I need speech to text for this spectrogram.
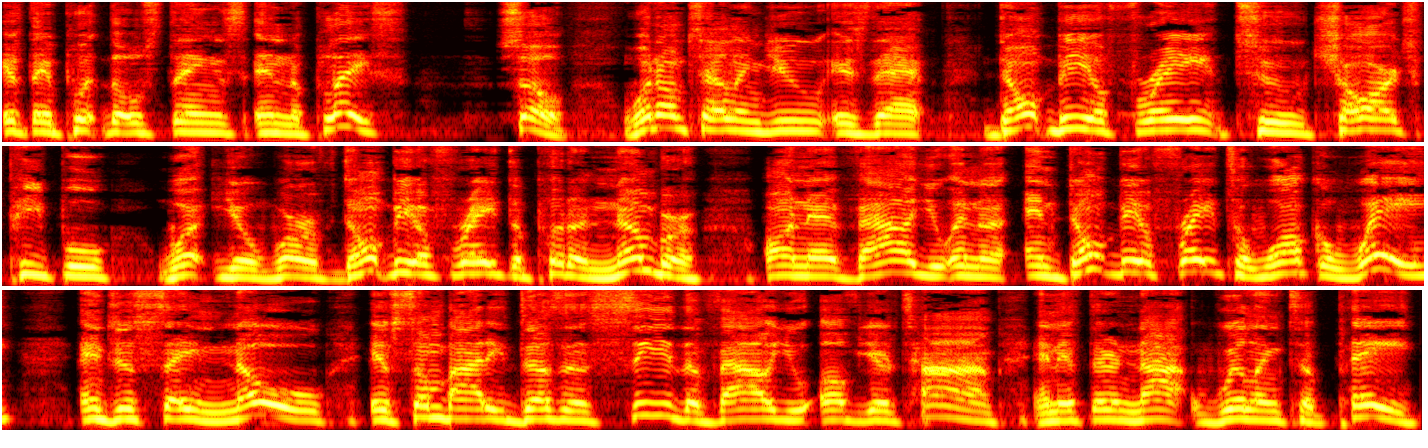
if they put those things into place. So what I'm telling you is that don't be afraid to charge people what you're worth. Don't be afraid to put a number on that value and, uh, and don't be afraid to walk away and just say no if somebody doesn't see the value of your time and if they're not willing to pay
